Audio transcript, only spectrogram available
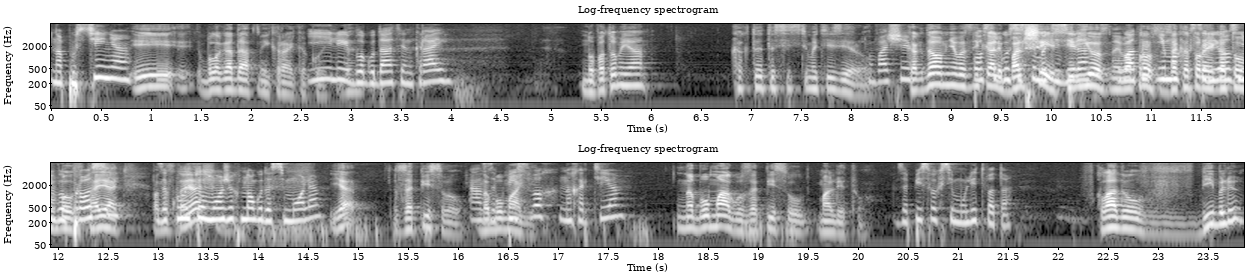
на пустиня и благодатный край какой-то. или да. благодатен край. Но потом я как-то это систематизировал. Обаче, Когда у меня возникали большие, серьезные вопросы, за которые я готов был въпроси, стоять за които можех много да се моля, я записывал аз на бумаге. на хартия, На бумагу записывал молитву. записвах си молитвата. Вкладывал в Библию,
